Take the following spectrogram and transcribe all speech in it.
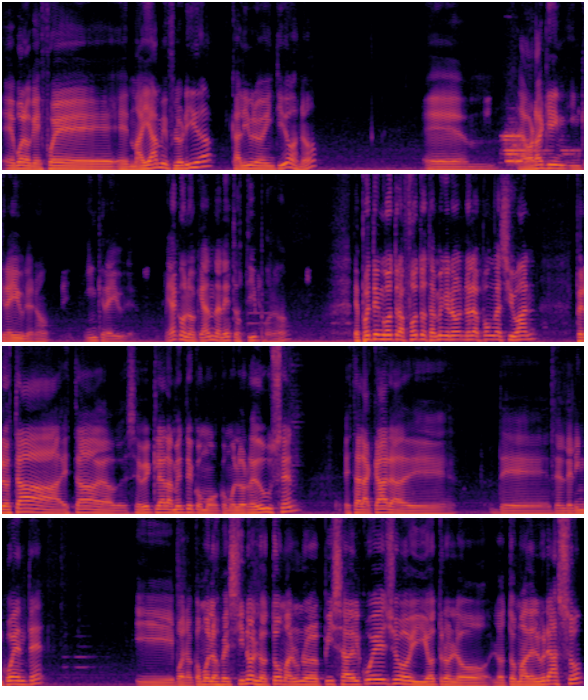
eh, bueno, que fue en Miami, Florida, calibre 22, ¿no? Eh, la verdad que increíble, ¿no? Increíble. Mirá con lo que andan estos tipos, ¿no? Después tengo otras fotos también que no, no la pongas, Iván, pero está, está, se ve claramente como lo reducen. Está la cara de, del delincuente. Y bueno, como los vecinos lo toman, uno lo pisa del cuello y otro lo, lo toma del brazo.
